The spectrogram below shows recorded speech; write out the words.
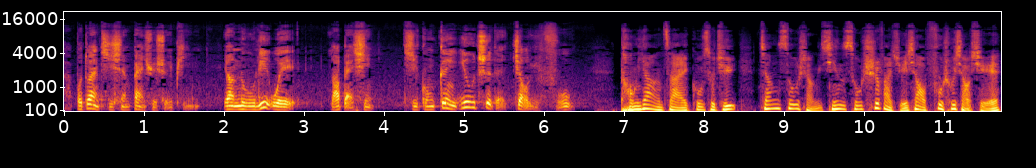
啊，不断提升办学水平，要努力为老百姓提供更优质的教育服务。同样在姑苏区，江苏省新苏师范学校附属小学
